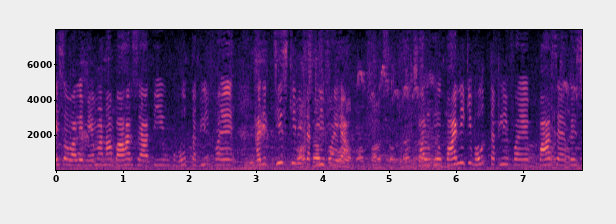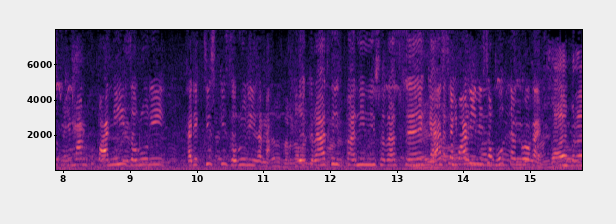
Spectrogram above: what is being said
ऐसे वाले मेहमान यहाँ बाहर से आती है उनको बहुत तकलीफ है हर एक चीज की भी तकलीफ है यहाँ और वो पानी की बहुत तकलीफ है बाहर से आते हैं, मेहमान को पानी जरूरी हर एक चीज की जरूरी रहना एक रात ही पानी नहीं सराज से गैस से पानी नहीं सब बहुत तंग हो गए ಸಾಹೇಬ್ರೆ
